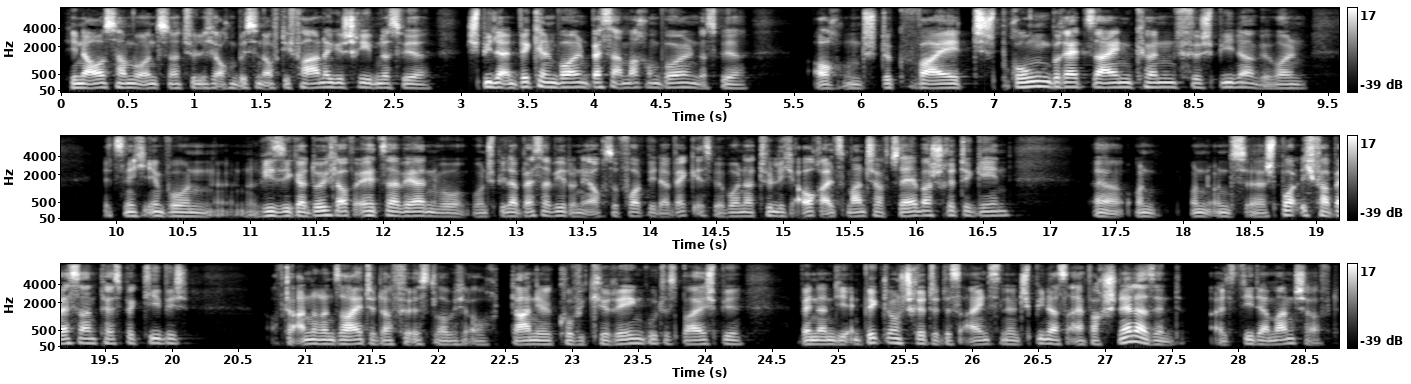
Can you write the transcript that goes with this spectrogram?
hinaus haben wir uns natürlich auch ein bisschen auf die Fahne geschrieben, dass wir Spieler entwickeln wollen, besser machen wollen, dass wir auch ein Stück weit Sprungbrett sein können für Spieler. Wir wollen jetzt nicht irgendwo ein, ein riesiger Durchlauferhitzer werden, wo, wo ein Spieler besser wird und er auch sofort wieder weg ist. Wir wollen natürlich auch als Mannschaft selber Schritte gehen äh, und, und uns äh, sportlich verbessern, perspektivisch. Auf der anderen Seite, dafür ist, glaube ich, auch Daniel Kovikire ein gutes Beispiel, wenn dann die Entwicklungsschritte des einzelnen Spielers einfach schneller sind als die der Mannschaft,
